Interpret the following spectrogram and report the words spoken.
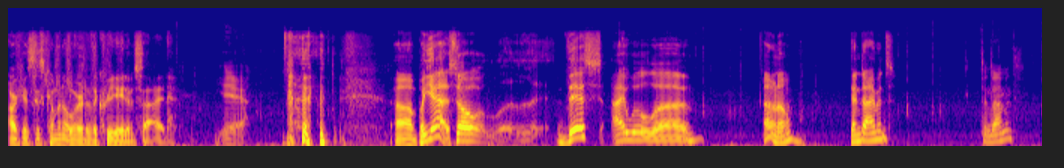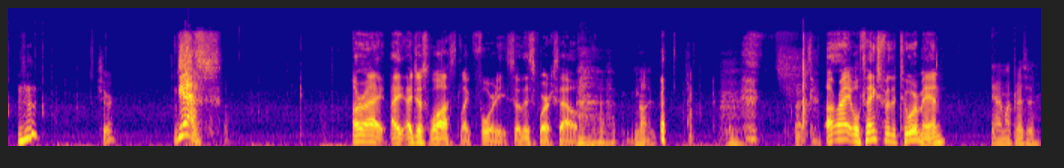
Arkas is coming over to the creative side. Yeah. Um, but yeah, so this I will. Uh, I don't know, ten diamonds. Ten diamonds? Mhm. Sure. Yes. All right, I, I just lost like 40, so this works out. nice. All right, well, thanks for the tour, man, Yeah, my pleasure.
